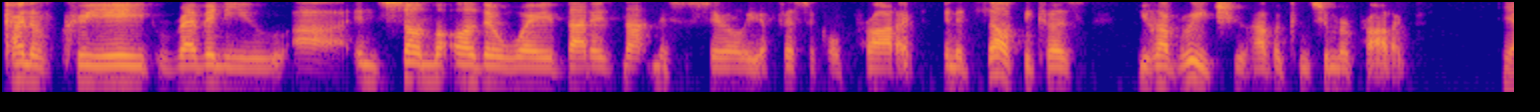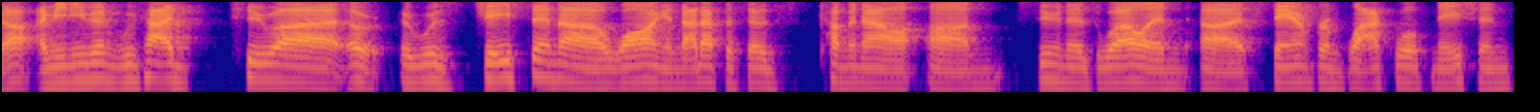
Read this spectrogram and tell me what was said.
kind of create revenue uh, in some other way that is not necessarily a physical product in itself because you have reach, you have a consumer product. Yeah. I mean, even we've had two, uh, oh, it was Jason uh, Wong, and that episode's coming out um, soon as well. And uh, Sam from Black Wolf Nation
